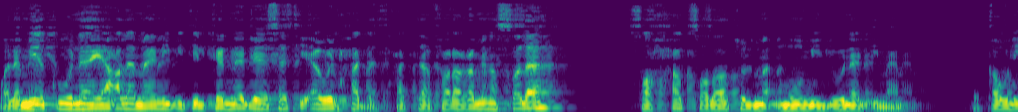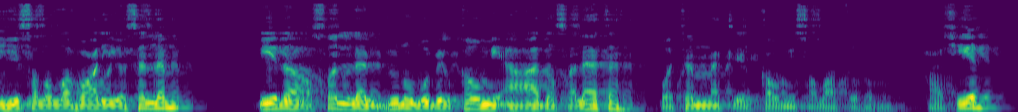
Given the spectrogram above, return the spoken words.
ولم يكونا يعلمان بتلك النجاسة أو الحدث حتى فرغ من الصلاة صحت صلاة المأموم دون الإمام. لقوله صلى الله عليه وسلم إذا صلى الجنب بالقوم أعاد صلاته وتمت للقوم صلاتهم. حاشية.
